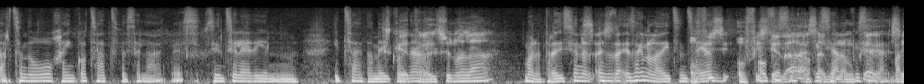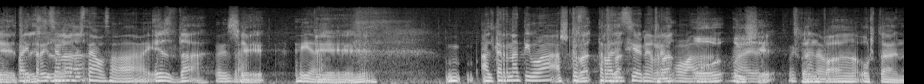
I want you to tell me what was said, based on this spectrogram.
Hartzen dugu jainkotzat bezala, ez? Zientzialarien hitza eta medikoena. tradizionala Bueno, tradizional, ez, da- ez dakit nola ditzen zaion. Ofizi, ofiziala, ofiziala, ofiziala. Bai, tradizionala beste gauza da, bai. ez da, Ez da. da. eh, Alternatiboa asko Tra- tra- tradizionalagoa da. Bai, Hoxe, bai, trampa hortan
